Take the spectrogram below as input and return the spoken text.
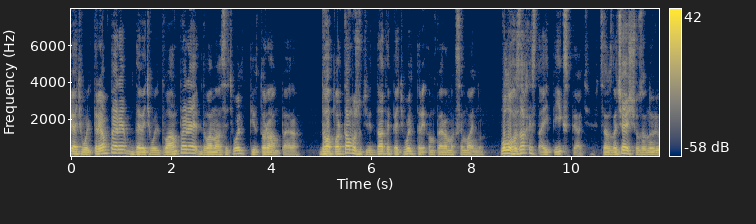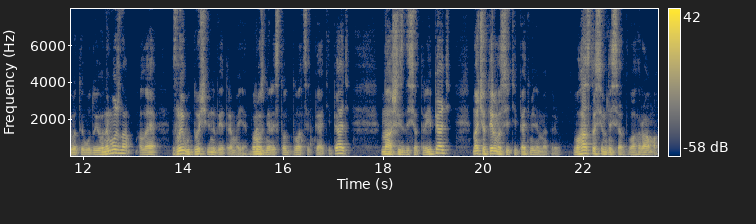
5 В 3 А, 9 В 2 А, 12 В 1,5 А. Два порта можуть віддати 5 В 3 А максимально. Вологозахист IPX5. Це означає, що занурювати воду його не можна, але зливу дощ він витримає. Розміри 125,5 на 63,5 на 14,5 мм. Вага 172 грама.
